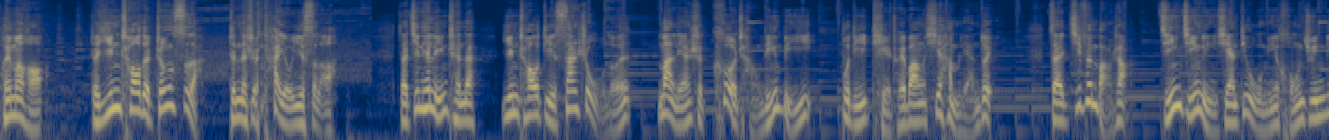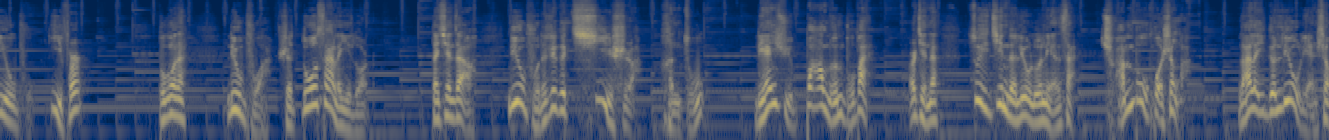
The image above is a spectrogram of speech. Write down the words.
朋友们好，这英超的争四啊，真的是太有意思了啊！在今天凌晨呢，英超第三十五轮，曼联是客场零比一不敌铁锤帮西汉姆联队，在积分榜上仅仅领先第五名红军利物浦一分。不过呢，利物浦啊是多赛了一轮，但现在啊，利物浦的这个气势啊很足，连续八轮不败，而且呢，最近的六轮联赛全部获胜啊，来了一个六连胜。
